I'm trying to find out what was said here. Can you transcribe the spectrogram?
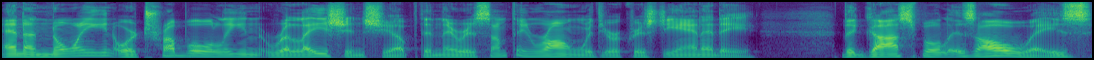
an annoying or troubling relationship, then there is something wrong with your Christianity. The gospel is always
